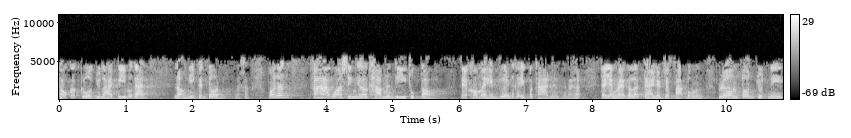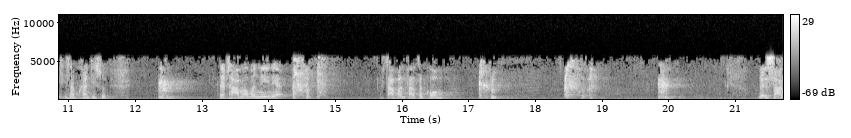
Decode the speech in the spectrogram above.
เขาก็โกรธอยู่หลายปีเหมือนกัน เหล่านี้เป็นต้นนะครับ เพราะฉะนั้นถ้าหากว่าสิ่งที่เราทำนั้นดีถูกต้อง แต่เขาไม่เห็นด้วยนั่นก็อีกประการหนึ่งนะฮะแต่อย่างไรก็แล้วแต่อยากจะฝากตรงนั้น เริ่มต้นจุดนี้ที่สำคัญที่สุด แต่ถามว่าวันนี้เนี่ยสถาบันทางสังคม ได้สร้าง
